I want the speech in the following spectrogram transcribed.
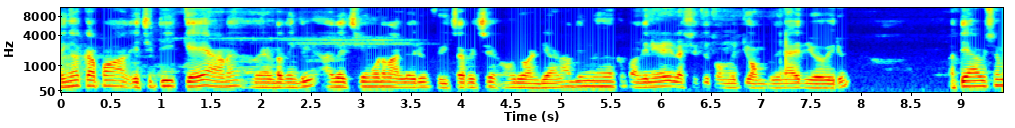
നിങ്ങൾക്കപ്പോൾ എച്ച് ടി കെ ആണ് വേണ്ടതെങ്കിൽ അത് എച്ച് ഇച്ചിരിയും കൂടെ നല്ലൊരു ഫീച്ചർ റിച്ച് ഒരു വണ്ടിയാണ്. അതിന് നിങ്ങൾക്ക് പതിനേഴ് ലക്ഷത്തി തൊണ്ണൂറ്റി ഒമ്പതിനായിരം രൂപ വരും. അത്യാവശ്യം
